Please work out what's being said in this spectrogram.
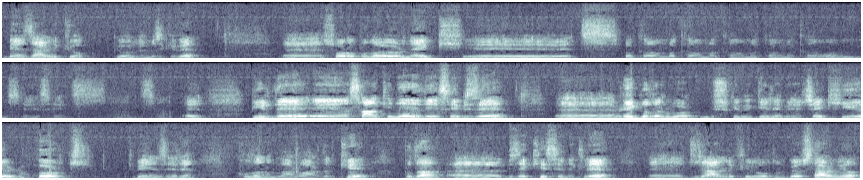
benzerlik yok gördüğümüz gibi. Ee, sonra buna örnek e, evet bakalım bakalım bakalım bakalım bakalım evet bir de e, sanki neredeyse bize e, regular verb'muş gibi gelebilecek here hurt benzeri kullanımlar vardır ki bu da e, bize kesinlikle e, düzenli fiil olduğunu göstermiyor.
